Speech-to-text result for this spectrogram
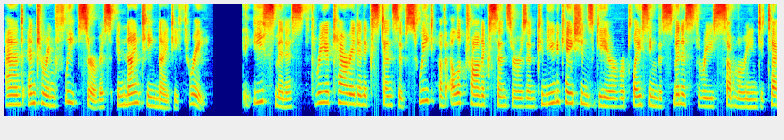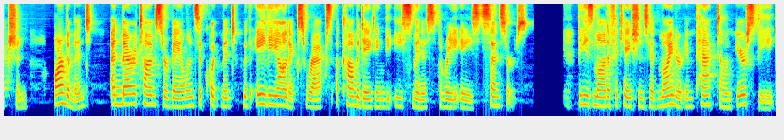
and entering fleet service in 1993. The E-Sminus 3 carried an extensive suite of electronic sensors and communications gear replacing the Sminus 3's submarine detection, armament, and maritime surveillance equipment with avionics racks accommodating the E-Sminus 3A's sensors. These modifications had minor impact on airspeed,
